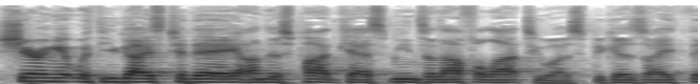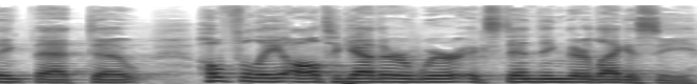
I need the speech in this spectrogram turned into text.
sharing it with you guys today on this podcast means an awful lot to us because I think that uh, hopefully all together we're extending their legacy.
